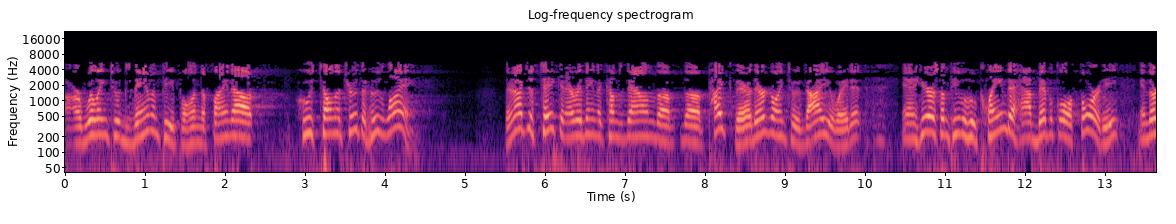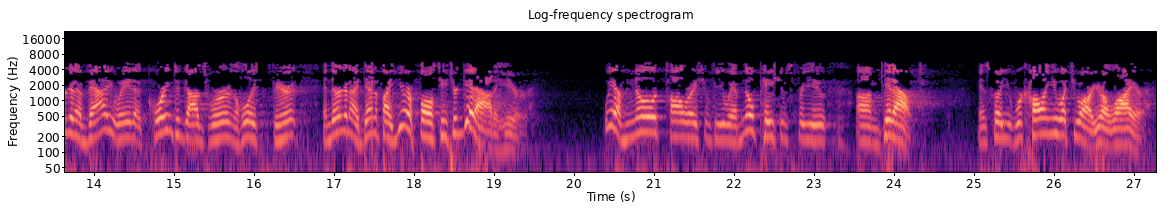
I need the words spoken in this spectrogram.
are willing to examine people and to find out who's telling the truth and who's lying. They're not just taking everything that comes down the, the pike there, they're going to evaluate it. And here are some people who claim to have biblical authority, and they're going to evaluate according to God's Word and the Holy Spirit, and they're going to identify, you're a false teacher, get out of here. We have no toleration for you, we have no patience for you, um, get out. And so you, we're calling you what you are. You're a liar.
